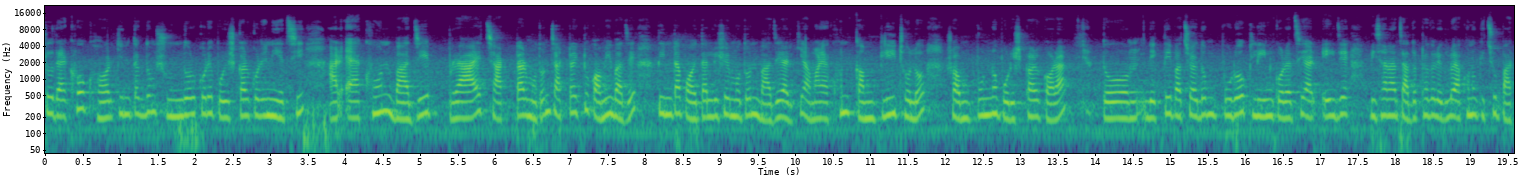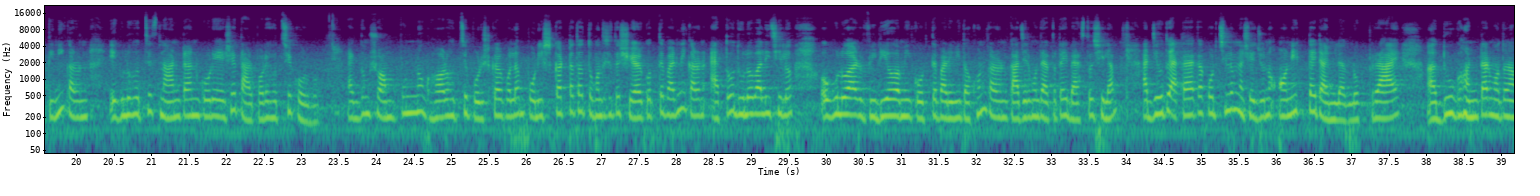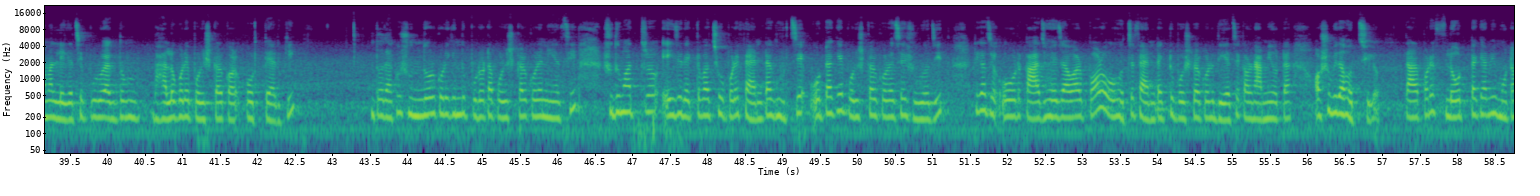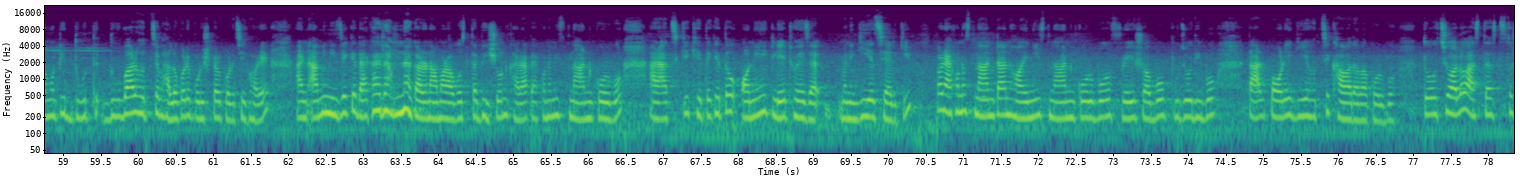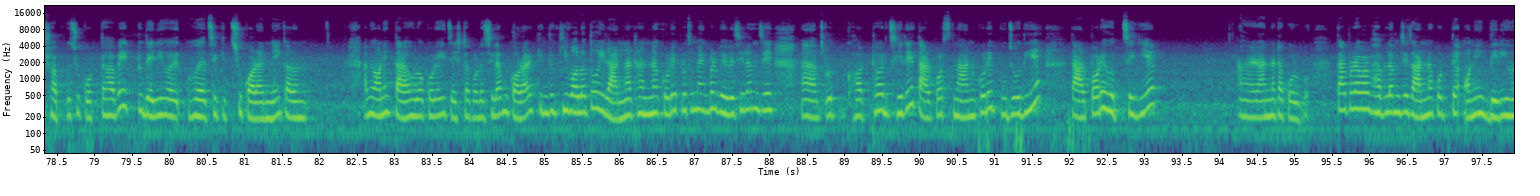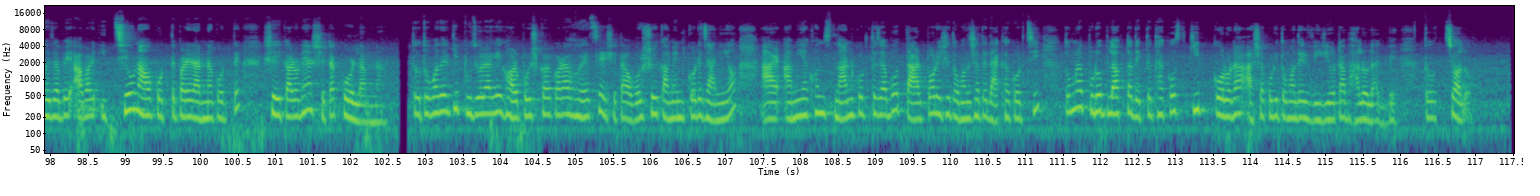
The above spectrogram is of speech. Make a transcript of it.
তো দেখো, ঘর কিন্তু একদম সুন্দর করে পরিষ্কার করে নিয়েছি। আর এখন বাজে প্রায় চারটার মতন, চারটা একটু কমই বাজে, তিনটা পঁয়তাল্লিশের মতন বাজে আর কি। আমার এখন কমপ্লিট হলো সম্পূর্ণ পরিষ্কার করা। তো দেখতেই পাচ্ছ, একদম পুরো ক্লিন করেছি। আর এই যে বিছানা চাদর টাদর এগুলো এখনও কিছু পাতিনি, কারণ এগুলো হচ্ছে স্নান টান করে এসে তারপরে হচ্ছে করব। একদম সম্পূর্ণ ঘর হচ্ছে পরিষ্কার করলাম। পরিষ্কারটা তো তোমাদের সাথে শেয়ার করতে পারিনি, কারণ এত ধুলোবালি ছিল। ওগুলো আর ভিডিও আমি করতে পারিনি তখন, কারণ কাজের মধ্যে এতটাই ব্যস্ত ছিলাম। আর যেহেতু একা একা করছিলাম না সেই জন্য অনেকটাই টাইম লাগল। প্রায় দু ঘণ্টার মতন আমার লেগেছে পুরো একদম ভালো করে পরিষ্কার কর- করতে আর কি। তো দেখো সুন্দর করে কিন্তু পুরোটা পরিষ্কার করে নিয়েছি। শুধুমাত্র এই যে দেখতে পাচ্ছ উপরে ফ্যানটা ঘুরছে, ওটাকে পরিষ্কার করেছে সুরজিৎ, ঠিক আছে? ওর কাজ হয়ে যাওয়ার পর ও হচ্ছে ফ্যানটা একটু পরিষ্কার করে দিয়েছে, কারণ আমি ওটা অসুবিধা হচ্ছিল। তারপরে ফ্লোরটাকে আমি মোটামুটি দু দুবার হচ্ছে ভালো করে পরিষ্কার করেছি ঘরে। আর আমি নিজেকে দেখালাম না, কারণ আমার অবস্থা ভীষণ খারাপ। এখন আমি স্নান করব। আর আজকে খেতে খেতেও অনেক লেট হয়ে যায় মানে গিয়েছে আর কি। কারণ এখনও স্নান টান হয়নি, স্নান করব ফ্রেশ হব, পুজো দিব, তারপরে গিয়ে হচ্ছে খাওয়া দাওয়া করব। তো চলো আস্তে আস্তে তো সব কিছু করতে হবে। একটু দেরি হয়ে, হয়েছে, কিচ্ছু করার নেই, কারণ আমি অনেক তাড়াহুড়ো করেই চেষ্টা করেছিলাম করার, কিন্তু কি বলতো, ওই রান্না ঠান্না করে প্রথমে একবার ভেবেছিলাম যে ঘর ঠর ঝেড়ে তারপর স্নান করে পুজো দিয়ে তারপরে হচ্ছে গিয়ে রান্নাটা করব। তারপরে আবার ভাবলাম যে রান্না করতে অনেক দেরি হয়ে যাবে, আবার ইচ্ছেও নাও করতে পারে রান্না করতে, সেই কারণে আর সেটা করলাম না তো তোমাদের কি পুজোর আগে ঘর পরিষ্কার করা হয়েছে সেটা অবশ্যই কমেন্ট করে জানিও। আর আমি এখন স্নান করতে যাব, তারপর এসে তোমাদের সাথে দেখা করছি। তোমরা পুরো ব্লগটা দেখতে থাকো স্কিপ করো না, আশা করি তোমাদের ভিডিওটা ভালো লাগবে। তো চলো।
